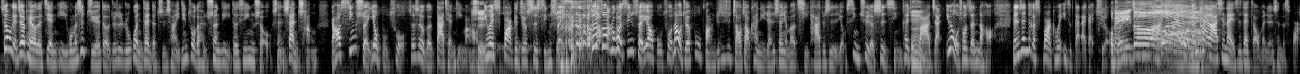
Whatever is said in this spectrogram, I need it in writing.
所以，我们给这位朋友的建议，我们是觉得，就是如果你在你的职场已经做得很顺利、得心应手、很擅长，然后薪水又不错，这是有个大前提嘛？哈，因为 Spark 就是薪水，就是说，如果薪水又不错，那我觉得不妨你就是去找找看你人生有没有其他就是有兴趣的事情可以去发展。嗯、因为我说真的哈，人生这个 Spark 会一直改来改去哦。没错、啊，因为我跟泰拉现在也是在找我们人生的 Spark。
